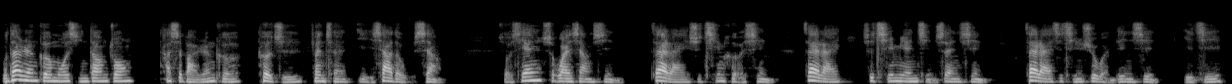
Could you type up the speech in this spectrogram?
五大人格模型当中，它是把人格特质分成以下的五项。首先是外向性，再来是亲和性，再来是勤勉谨慎性，再来是情绪稳定性，以及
